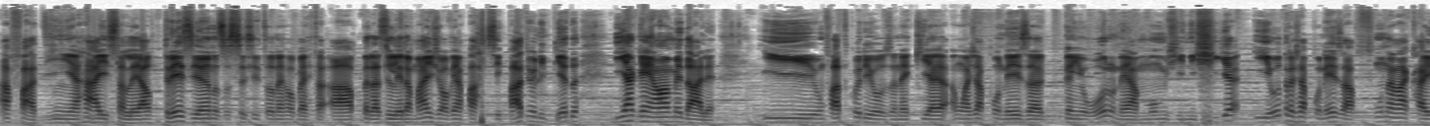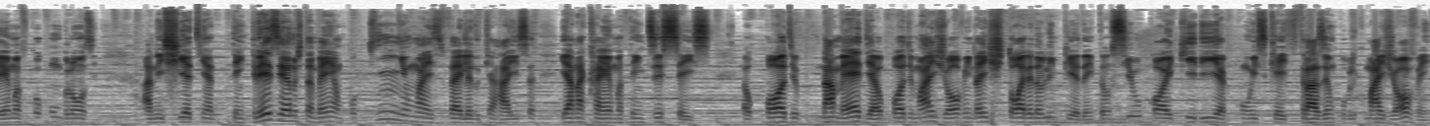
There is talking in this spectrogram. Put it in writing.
A fadinha, Raíssa Leal, 13 anos, você citou, né, Roberta? A brasileira mais jovem a participar de Olimpíada e a ganhar uma medalha. E um fato curioso, né, que uma japonesa ganhou ouro, né, a Momiji Nishia, e outra japonesa, a Funa Nakayama, ficou com bronze. A Nishia tinha, tem 13 anos também, é um pouquinho mais velha do que a Raíssa, e a Nakayama tem 16 é o pódio, na média, é o pódio mais jovem da história da Olimpíada. Então, se o COI queria com o skate trazer um público mais jovem,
